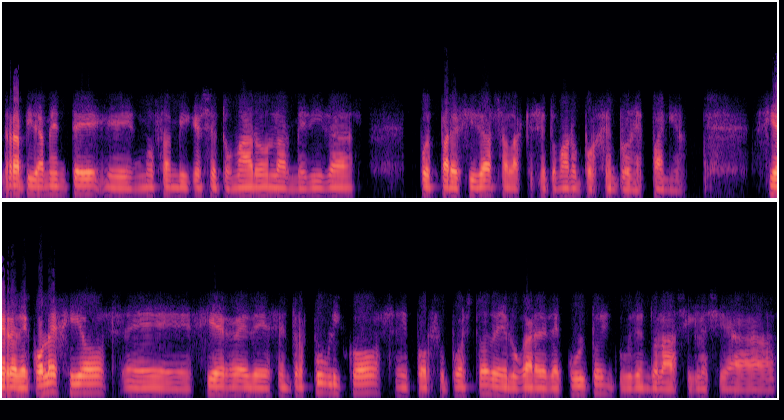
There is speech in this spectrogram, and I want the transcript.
rápidamente en Mozambique se tomaron las medidas pues parecidas a las que se tomaron, por ejemplo, en España. Cierre de colegios, eh, cierre de centros públicos, eh, por supuesto, de lugares de culto, incluyendo las iglesias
